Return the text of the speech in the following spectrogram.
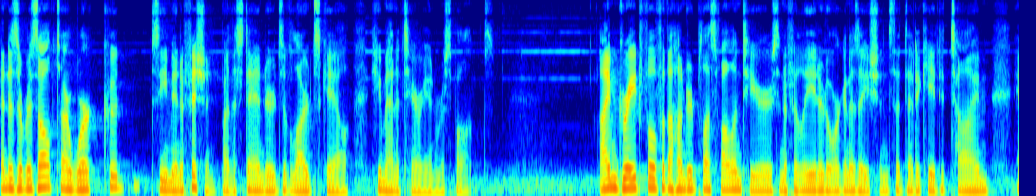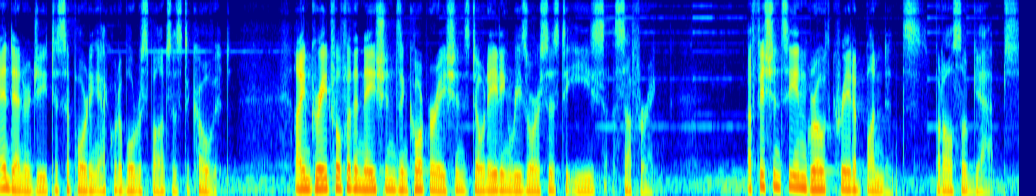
and as a result, our work could seem inefficient by the standards of large scale humanitarian response. I'm grateful for the 100 plus volunteers and affiliated organizations that dedicated time and energy to supporting equitable responses to COVID. I am grateful for the nations and corporations donating resources to ease suffering. Efficiency and growth create abundance, but also gaps.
